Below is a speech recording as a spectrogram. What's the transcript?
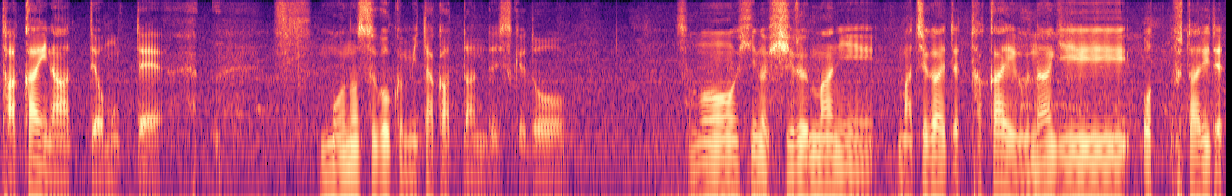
高いなって思って。ものすごく見たかったんですけどその日の昼間に間違えて高いうなぎを2人で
